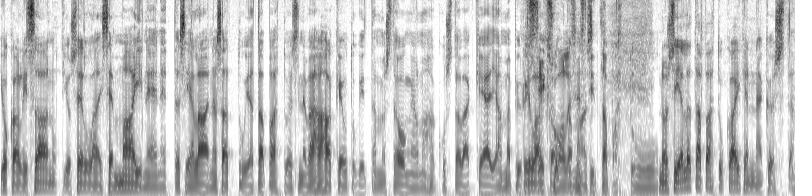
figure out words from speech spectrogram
joka oli saanut jo sellaisen maineen, että siellä aina sattuu ja tapahtuu, ja sinne vähän hakeutukin tämmöistä ongelmahakusta väkeä, ja mä pyrin Seksuaalisesti tapahtuu? No siellä tapahtui kaiken näköistä,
